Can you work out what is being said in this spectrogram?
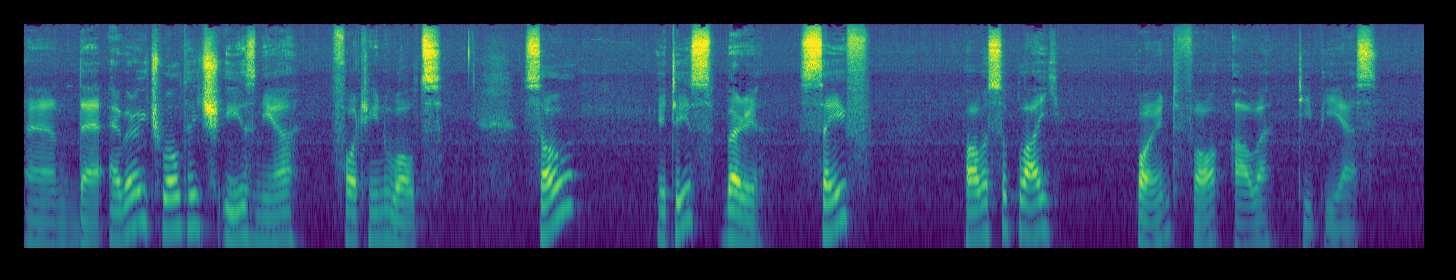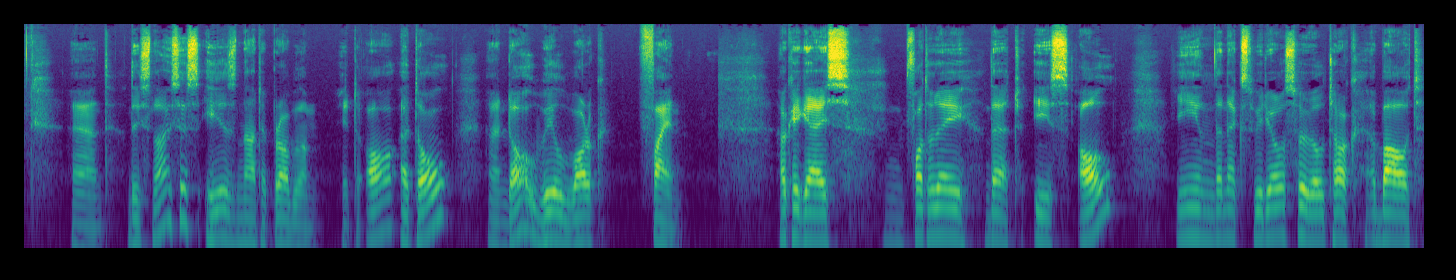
and the average voltage is near 14 volts so it is very safe power supply point for our TPS and this noises is not a problem at all at all and all will work fine. Okay guys for today that is all. In the next videos we will talk about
